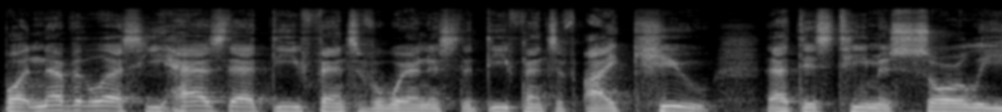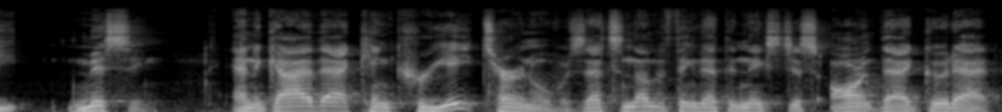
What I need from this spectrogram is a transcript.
But nevertheless, he has that defensive awareness, the defensive IQ that this team is sorely missing. and a guy that can create turnovers. That's another thing that the Knicks just aren't that good at.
